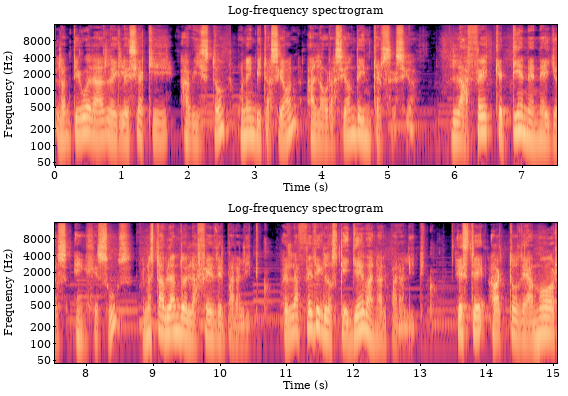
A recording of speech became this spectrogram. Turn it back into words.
la antigüedad la iglesia aquí ha visto una invitación a la oración de intercesión. La fe que tienen ellos en Jesús, no está hablando de la fe del paralítico, es la fe de los que llevan al paralítico. Este acto de amor,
